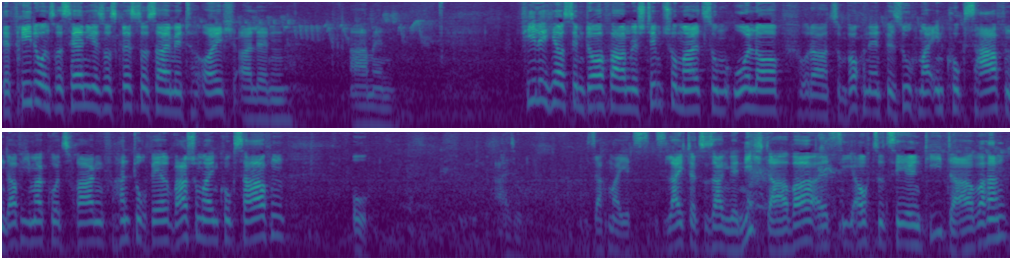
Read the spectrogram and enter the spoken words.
Der Friede unseres Herrn Jesus Christus sei mit euch allen. Amen. Viele hier aus dem Dorf waren bestimmt schon mal zum Urlaub oder zum Wochenendbesuch mal in Cuxhaven. Darf ich mal kurz fragen? Handtuch, wer war schon mal in Cuxhaven? Oh, also ich sag mal, jetzt ist es leichter zu sagen, wer nicht da war, als die aufzuzählen, die da waren.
